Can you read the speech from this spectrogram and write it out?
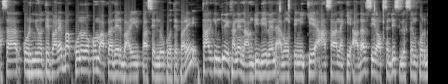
আশা কর্মী হতে পারে বা কোনো রকম আপনাদের বাড়ির পাশের লোক হতে পারে। তার কিন্তু এখানে নামটি দিবেন এবং তিনি কে, আশা নাকি আদার্স সেই অপশনটি সিলেকশন করবেন।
